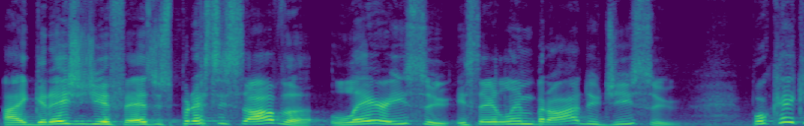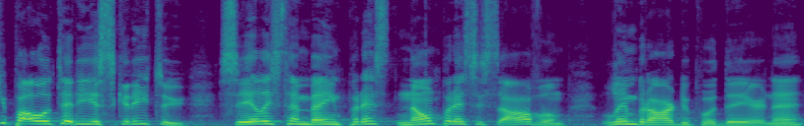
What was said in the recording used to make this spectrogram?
A igreja de Efésios precisava ler isso e ser lembrado disso. Por que, que Paulo teria escrito se eles também não precisavam lembrar do poder, né?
